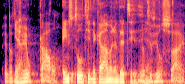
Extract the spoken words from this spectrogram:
En dat is heel kaal. Eén stoeltje in de kamer en that's it. Dat Ja. is heel saai.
